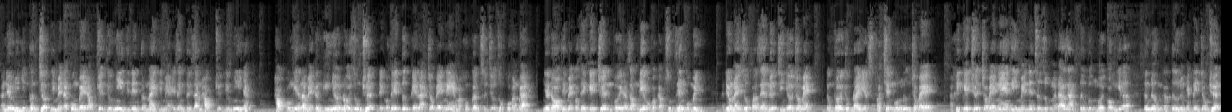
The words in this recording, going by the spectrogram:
À, nếu như những tuần trước thì mẹ đã cùng bé đọc truyện thiếu nhi thì đến tuần này thì mẹ hãy dành thời gian học truyện thiếu nhi nhé. Học có nghĩa là mẹ cần ghi nhớ nội dung chuyện để có thể tự kể lại cho bé nghe mà không cần sự trợ giúp của văn bản. Nhờ đó thì mẹ có thể kể chuyện với giọng điệu và cảm xúc riêng của mình. Điều này giúp rèn luyện trí nhớ cho mẹ, đồng thời thúc đẩy sự phát triển ngôn ngữ cho bé. À, khi kể chuyện cho bé nghe thì mẹ nên sử dụng đa dạng từ vựng mới có nghĩa tương đương với các từ được nhắc đến trong chuyện.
